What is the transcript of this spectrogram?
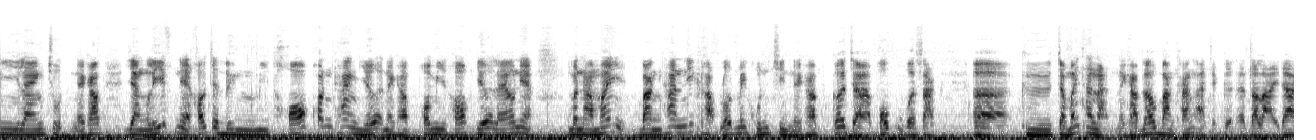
มีแรงจุดนะครับอย่างลีฟเนี่ยเขาจะดึงมีทอร์กค่อนข้างเยอะนะครับพอมีทอร์กเยอะแล้วเนี่ยมันทำให้บางท่านที่ขับรถไม่คุ้นชินนะครับก็จะพบอุปสรรคคือจะไม่ถนัดนะครับ แล้วบางครั้งอาจจะเกิดอันตรายได้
